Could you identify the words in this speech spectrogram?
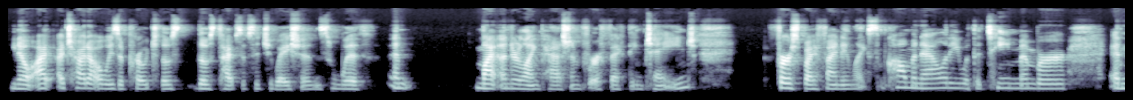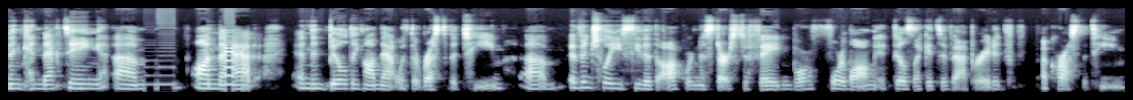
You know, I, I try to always approach those those types of situations with and my underlying passion for affecting change. First, by finding like some commonality with a team member, and then connecting um, on that, and then building on that with the rest of the team. Um, eventually, you see that the awkwardness starts to fade, and before long, it feels like it's evaporated across the team.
